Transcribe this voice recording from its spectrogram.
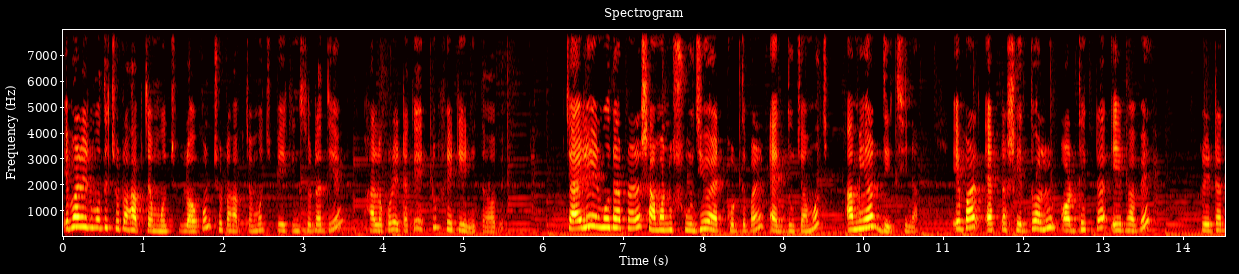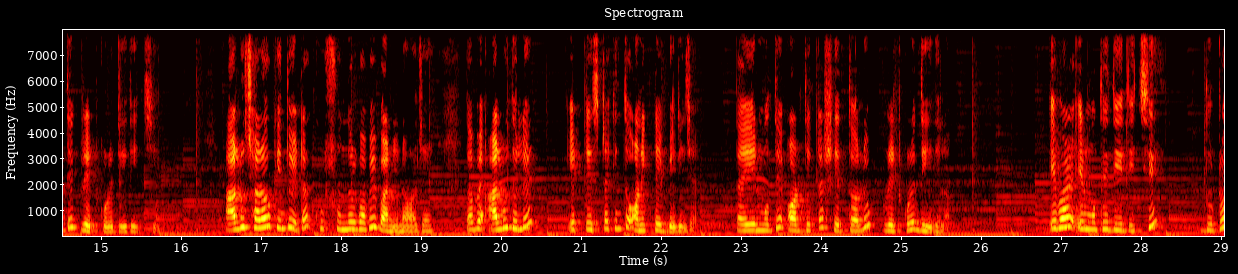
এবার এর মধ্যে ছোটো হাফ চামচ লবণ, ছোটো হাফ চামচ বেকিং সোডা দিয়ে ভালো করে এটাকে একটু ফেটিয়ে নিতে হবে। চাইলে এর মধ্যে আপনারা সামান্য সুজিও অ্যাড করতে পারেন, এক দু চামচ, আমি আর দিচ্ছি না। এবার একটা সেদ্ধ আলুর অর্ধেকটা এইভাবে গ্রেটার দিয়ে গ্রেট করে দিয়ে দিচ্ছি। আলু ছাড়াও কিন্তু এটা খুব সুন্দরভাবে বানিয়ে নেওয়া যায়। তবে আলু দিলে এর টেস্টটা কিন্তু অনেকটাই বেড়ে যায়। তাই এর মধ্যে অর্ধেকটা সেদ্ধ আলু গ্রেট করে দিয়ে দিলাম। এবার এর মধ্যে দিয়ে দিচ্ছি দুটো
